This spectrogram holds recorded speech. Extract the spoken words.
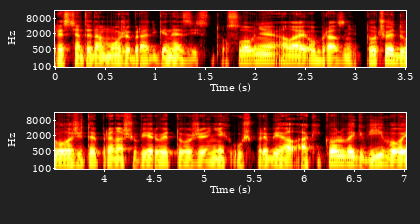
Kresťan teda môže brať Genesis doslovne, ale aj obrazne. To, čo je dôležité pre našu vieru je to, že nech už prebiehal akýkoľvek vývoj,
